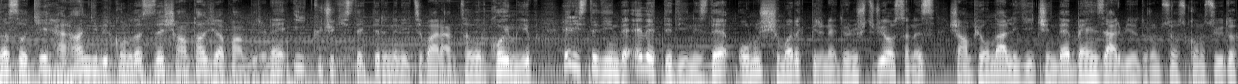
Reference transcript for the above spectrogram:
Nasıl ki herhangi bir konuda size şantaj yapan birine ilk küçük isteklerinden itibaren tavır koymayıp her istediğinde evet dediğinizde onu şımarık birine dönüştürüyorsanız Şampiyonlar Ligi için de benzer bir durum söz konusuydu.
